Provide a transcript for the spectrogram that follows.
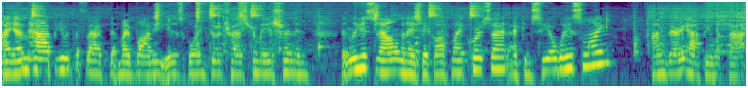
I am happy with the fact that my body is going through a transformation. And at least now when I take off my corset, I can see a waistline. I'm very happy with that.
